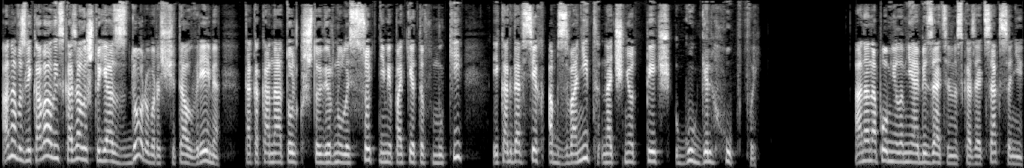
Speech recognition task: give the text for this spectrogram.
Она возликовала и сказала, что я здорово рассчитал время, так как она только что вернулась с сотнями пакетов муки и когда всех обзвонит, начнет печь гугельхупфы. Она напомнила мне обязательно сказать Саксоне,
